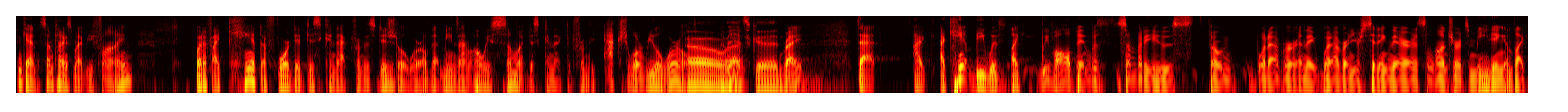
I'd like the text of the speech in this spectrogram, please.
again sometimes might be fine. But if I can't afford to disconnect from this digital world, that means I'm always somewhat disconnected from the actual real world. Oh, that's good. right? That I I can't be with like we've all been with somebody who's phone whatever and they whatever and you're sitting there and it's lunch or it's meeting and like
